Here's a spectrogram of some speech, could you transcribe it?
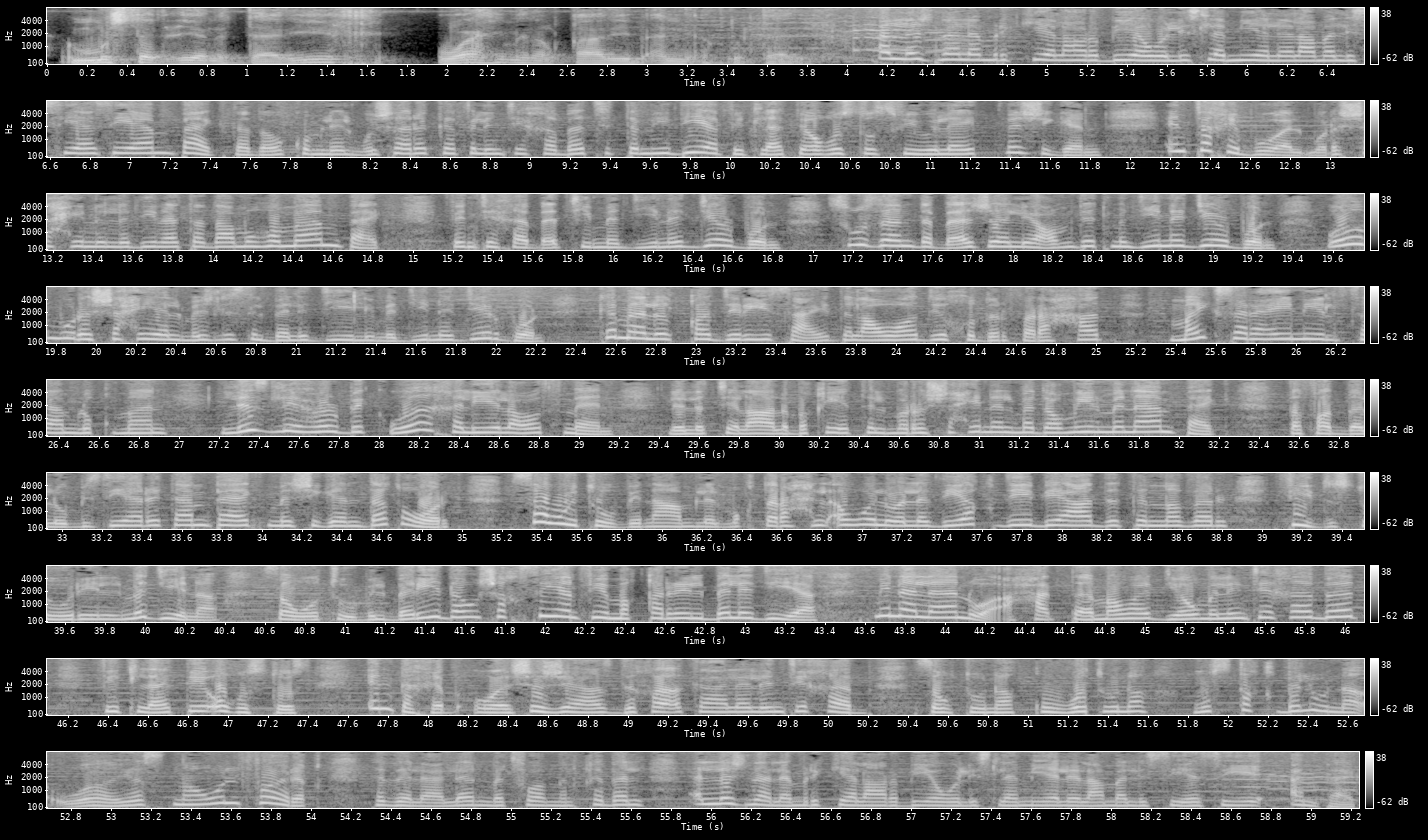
مستدعيا التاريخ واهما القارئ بأني أكتب تاريخ. اللجنة الأمريكية العربية والإسلامية للعمل السياسي أمباك تدعوكم للمشاركة في الانتخابات التمهيدية في 3 أغسطس في ولاية ميشيغان. انتخبوا المرشحين الذين تدعمهم أمباك في انتخابات مدينة ديربون. سوزان دباجة لعمدة مدينة ديربون ومرشحي المجلس البلدي لمدينة ديربون. كمال القادري سعيد العواضي خضر فرحات مايك سرعيني لسام لقمان ليزلي هربك وخليل عثمان. للاطلاع على بقية المرشحين المدعومين من أمباك. تفضلوا بزيارة أمباك ميشيغان dot org صوتوا بنعم للمقترح الأول والذي يقضي بإعادة النظر في دستور المدينة. صوتوا بالبريدة وشخصيا في مقر البلدية. من الآن وحتى موعد يوم الانتخابات في 3 أغسطس. انتخب وشجع أصدقائك على الانتخاب. صوتنا قوتنا مستقبلنا ويصنع الفارق. هذا الإعلان مدفوع من قبل اللجنة الأمريكية العربية والإسلامية للعمل السياسي أمباك.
